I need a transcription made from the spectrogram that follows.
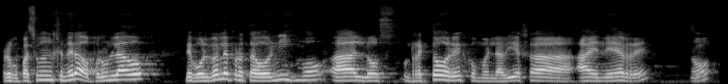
preocupación han generado. Por un lado, devolverle protagonismo a los rectores, como en la vieja ANR, ¿no?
